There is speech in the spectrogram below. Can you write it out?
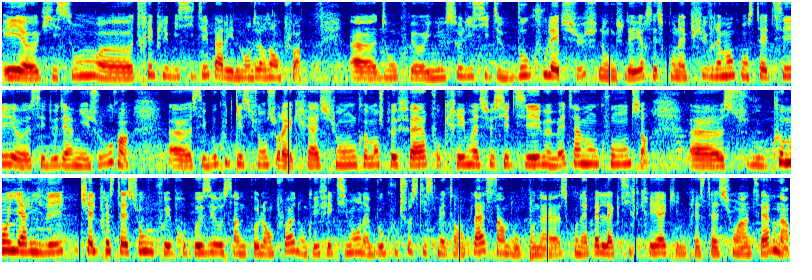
et euh, qui sont euh, très plébiscitées par les demandeurs d'emploi. Euh, donc ils nous sollicitent beaucoup là-dessus. Donc d'ailleurs c'est ce qu'on a pu vraiment constater ces deux derniers jours. C'est beaucoup de questions sur la création, comment je peux faire pour créer ma société, me mettre à mon compte, comment y arriver, quelles prestations vous pouvez proposer au sein de Pôle Emploi. Donc effectivement, on a beaucoup de choses qui se mettent en place. hein. Donc on a ce qu'on appelle l'actif créa, qui est une prestation interne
